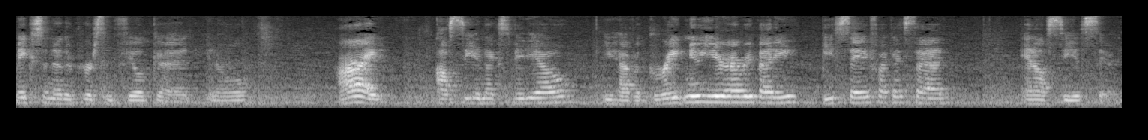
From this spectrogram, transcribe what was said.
makes another person feel good, you know. All right, I'll see you next video. You have a great new year, everybody. Be safe, like I said, and I'll see you soon.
